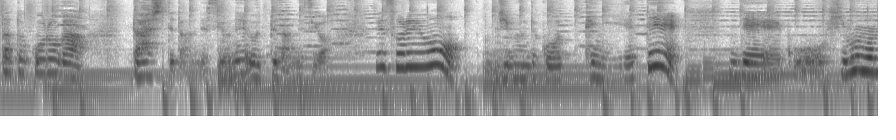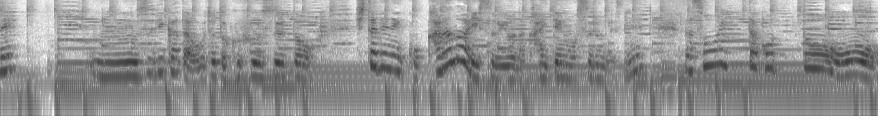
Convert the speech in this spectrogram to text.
たところが出してたんですよね。売ってたんですよ。でそれを自分でこう手に入れてでこう紐のね結び方をちょっと工夫すると下でねこう空回りするような回転をするんですね。だそういったことを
